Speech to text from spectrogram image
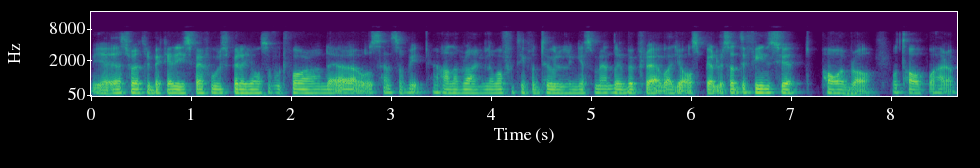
Jag tror att Rebecka Risberg får spela Jansson fortfarande eh, och sen så Hanna Wrangler man fått in från Tullinge som ändå är beprövad ja-spelare så det finns ju ett par bra att ta på här.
